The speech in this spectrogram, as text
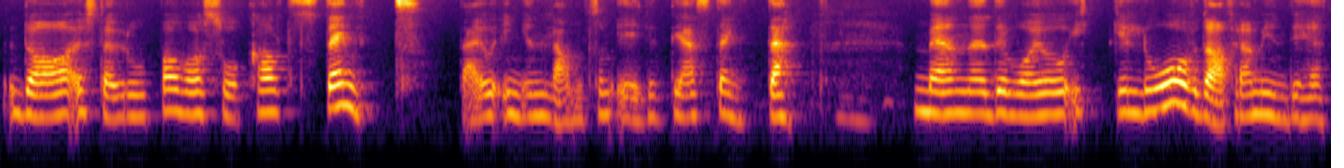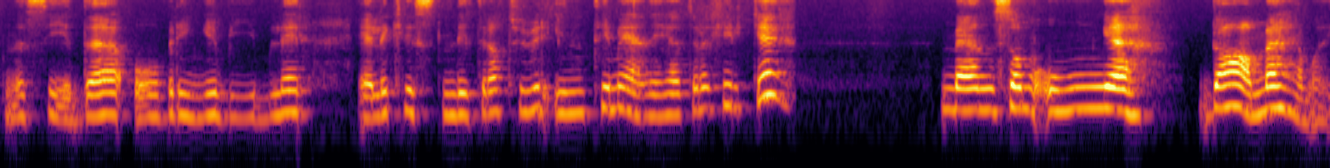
da Øst-Europa var såkalt stengt. Det er jo ingen land som egentlig er stengte. Men det var jo ikke lov da fra myndighetenes side å bringe bibler eller kristen litteratur inn til menigheter og kirker. Men som ung dame, jeg var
